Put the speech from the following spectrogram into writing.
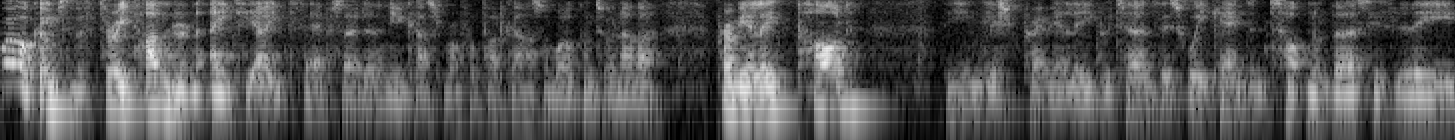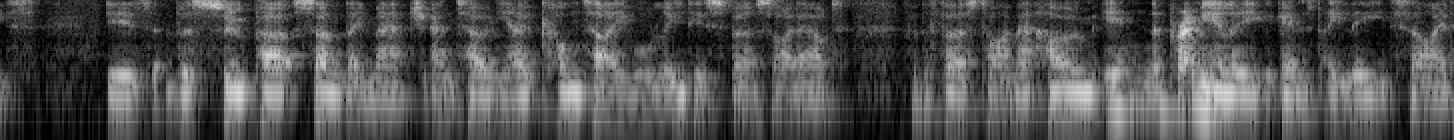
Welcome to the 388th episode of the New Customer Offer Podcast, and welcome to another Premier League pod. The English Premier League returns this weekend, and Tottenham versus Leeds is the Super Sunday match. Antonio Conte will lead his Spurs side out for the first time at home in the Premier League against a Leeds side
